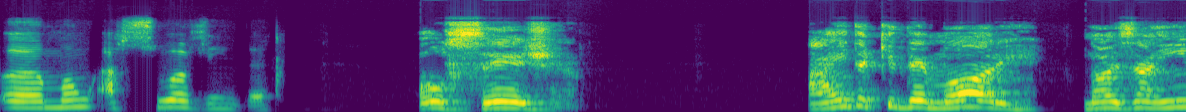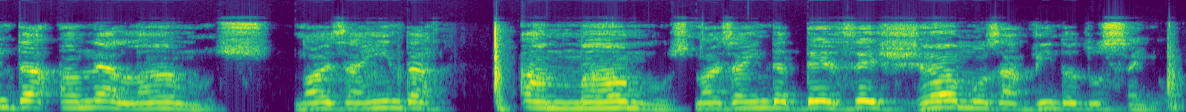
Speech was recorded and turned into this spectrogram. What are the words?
amam a sua vinda. Ou seja, ainda que demore, nós ainda anelamos, nós ainda amamos, nós ainda desejamos a vinda do Senhor.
